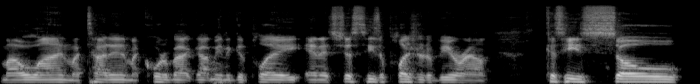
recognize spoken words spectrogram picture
My O line, my tight end, my quarterback got me in a good play, and it's just he's a pleasure to be around because he's so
